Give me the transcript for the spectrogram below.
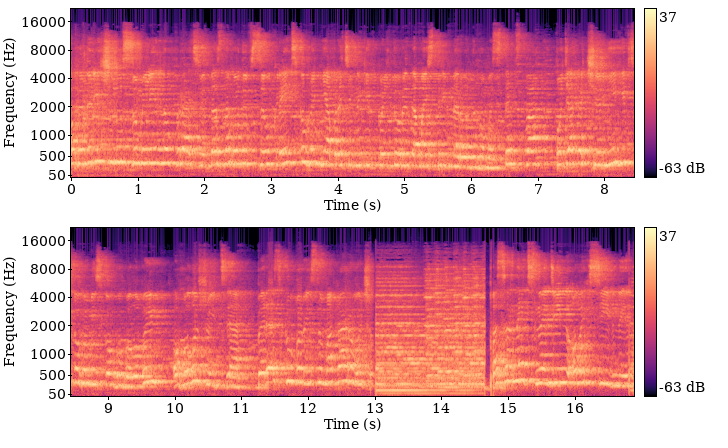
багаторічну сумлінну працю та з нагоди Всеукраїнського дня працівників культури та майстрів народного мистецтва подяка Чернігівського міського голови оголошується Березку Борису Макаровичу. Басанець Надії Олексіївни.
